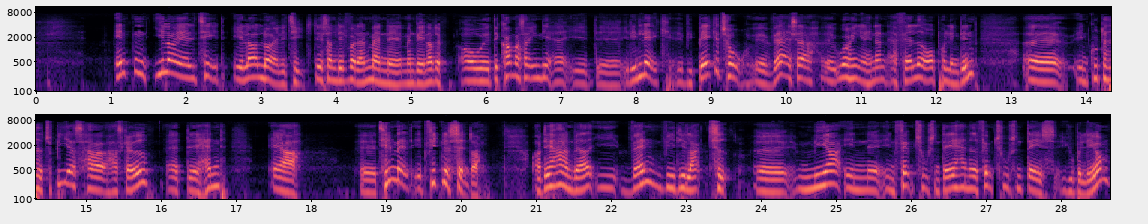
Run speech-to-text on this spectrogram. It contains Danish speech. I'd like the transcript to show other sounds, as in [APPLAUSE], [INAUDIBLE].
enten illoyalitet eller loyalitet. Det er sådan lidt, hvordan man, øh, man vender det. Og øh, det kommer så egentlig af et, øh, et indlæg, øh, vi begge to, øh, hver især øh, uafhængig af hinanden, er faldet over på LinkedIn. Øh, en gut, der hedder Tobias, har, har skrevet, at øh, han er øh, tilmeldt et fitnesscenter. Og det har han været i vanvittig lang tid. Øh, mere end, øh, end 5.000 dage. Han havde 5.000 dages jubilæum. Øh,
